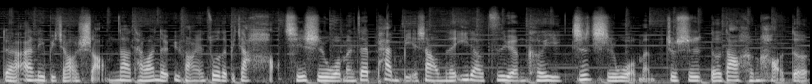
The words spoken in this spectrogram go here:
对啊，案例比较少。那台湾的预防也做得比较好。其实我们在判别上，我们的医疗资源可以支持我们，就是得到很好的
